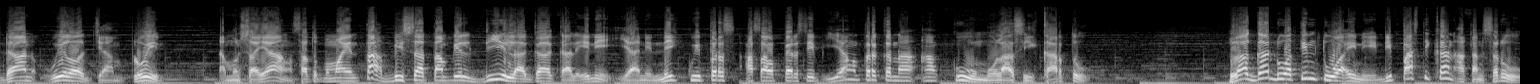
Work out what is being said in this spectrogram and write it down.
dan Will Jampluim. Namun sayang, satu pemain tak bisa tampil di laga kali ini, yakni Nick Kuipers asal Persib yang terkena akumulasi kartu. Laga dua tim tua ini dipastikan akan seru,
